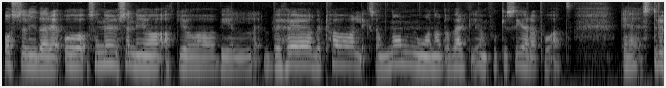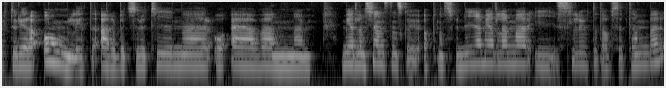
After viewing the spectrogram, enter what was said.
och så vidare. Och, så nu känner jag att jag vill, behöver ta liksom, någon månad och verkligen fokusera på att eh, strukturera om lite arbetsrutiner och även eh, medlemstjänsten ska ju öppnas för nya medlemmar i slutet av september,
